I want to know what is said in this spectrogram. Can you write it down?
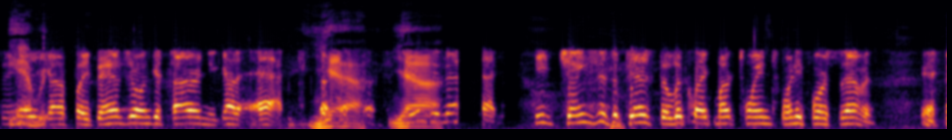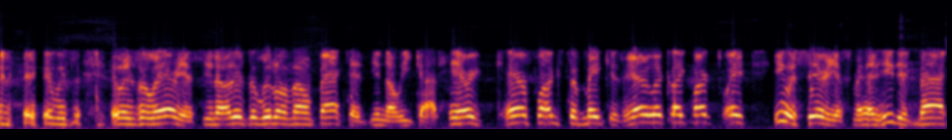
singer, yeah, you got to play banjo and guitar, and you got to act. Yeah, yeah. Jim didn't act. He changed his appearance to look like Mark Twain twenty four seven. And it was it was hilarious. You know, there's a little known fact that you know he got hair hair plugs to make his hair look like Mark Twain. He was serious, man. He did not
